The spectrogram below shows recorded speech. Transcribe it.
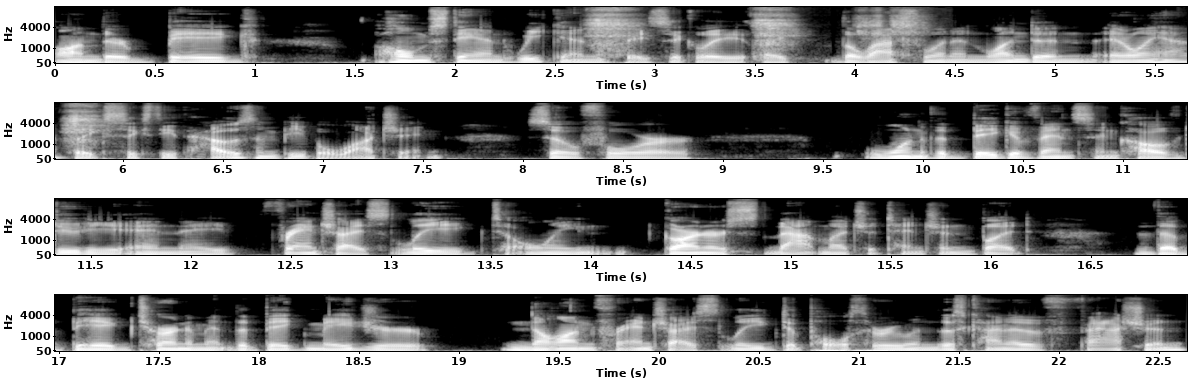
on their big homestand weekend basically like the last one in London it only had like 60,000 people watching. So for one of the big events in Call of Duty in a franchise league to only garner that much attention, but the big tournament, the big major non-franchise league to pull through in this kind of fashion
